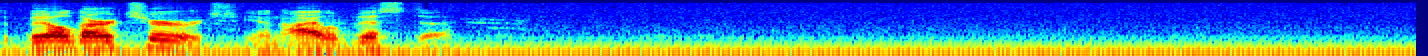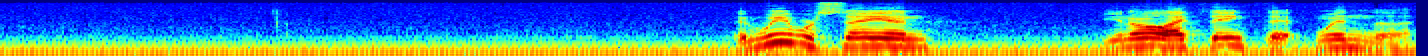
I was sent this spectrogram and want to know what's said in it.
to build our church in Isla Vista. And we were saying, you know, I think that when the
